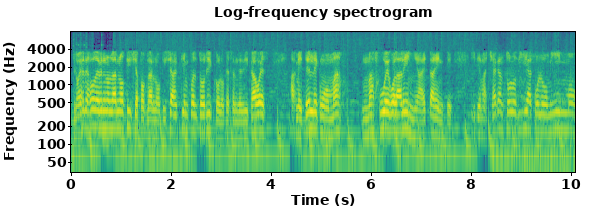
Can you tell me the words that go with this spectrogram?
yo he dejado de ver las noticias porque las noticias aquí en Puerto Rico lo que se han dedicado es a meterle como más, más fuego a la leña a esta gente y te machacan todos los días con lo mismo.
